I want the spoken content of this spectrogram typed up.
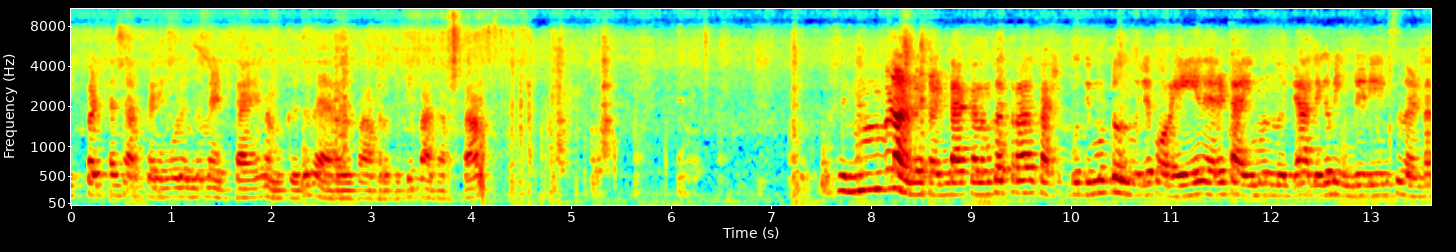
ഇപ്പട്ട ശർക്കരയും കൂടി ഒന്ന് മെട്ടായ നമുക്കിത് ഒരു പാത്രത്തേക്ക് പകർത്താം. സിമ്പിളാണ് കേട്ടോ ഉണ്ടാക്കാൻ. നമുക്ക് അത്ര ബുദ്ധിമുട്ടൊന്നുമില്ല. കുറേ നേരം ടൈമൊന്നുമില്ല അധികം ഇൻഗ്രീഡിയൻസ് വേണ്ട.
